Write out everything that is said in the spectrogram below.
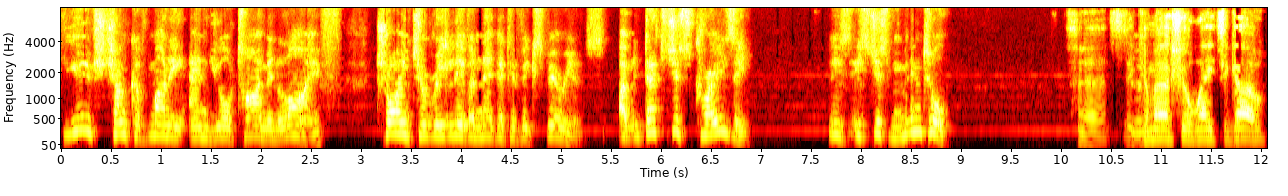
huge chunk of money and your time in life trying to relive a negative experience? I mean, that's just crazy. It's, it's just mental. Yeah, it's the commercial way to go.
